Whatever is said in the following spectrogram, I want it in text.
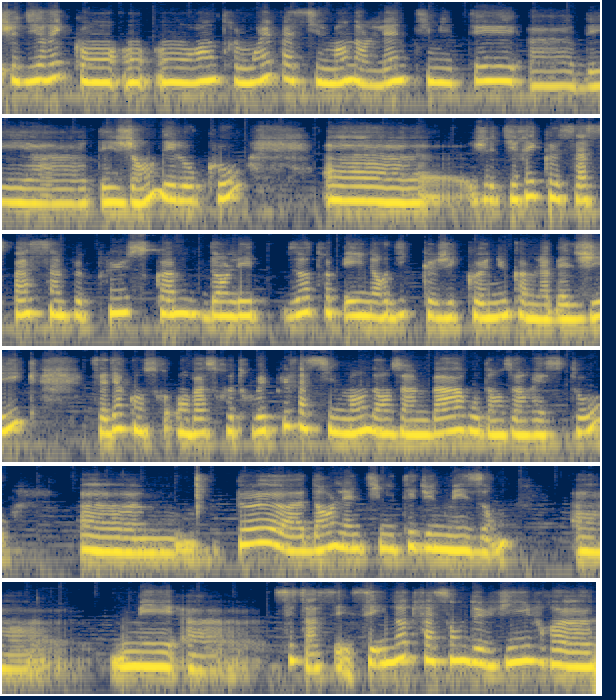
je dirais qu'on on- on rentre moins facilement dans l'intimité euh, des, euh, des gens, des locaux. Euh, je dirais que ça se passe un peu plus comme dans les autres pays nordiques que j'ai connus, comme la Belgique. C'est-à-dire qu'on va se retrouver plus facilement dans un bar ou dans un resto que dans l'intimité d'une maison. Mais c'est ça, c'est une autre façon de vivre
